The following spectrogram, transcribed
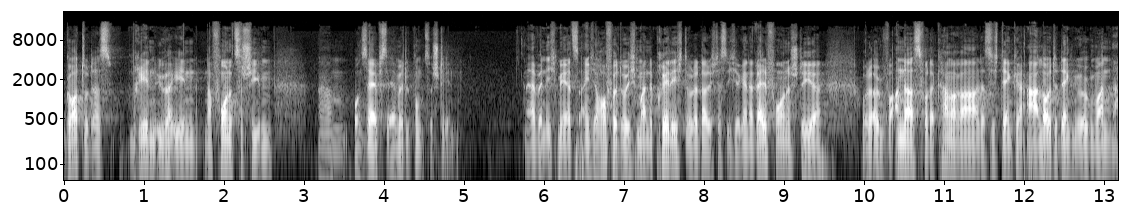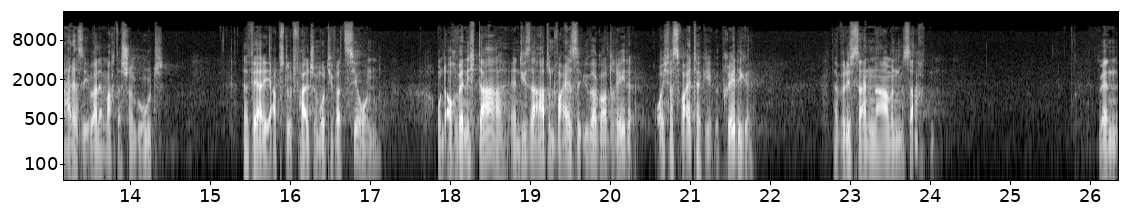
Gott oder das Reden über ihn nach vorne zu schieben ähm, und selbst eher im Mittelpunkt zu stehen. Ja, wenn ich mir jetzt eigentlich erhoffe, durch meine Predigt oder dadurch, dass ich hier generell vorne stehe oder irgendwo anders vor der Kamera, dass ich denke, ah, Leute denken irgendwann, ah, der Seba, der macht das schon gut, das wäre die absolut falsche Motivation. Und auch wenn ich da in dieser Art und Weise über Gott rede, euch was weitergebe, predige, dann würde ich seinen Namen missachten. Wenn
